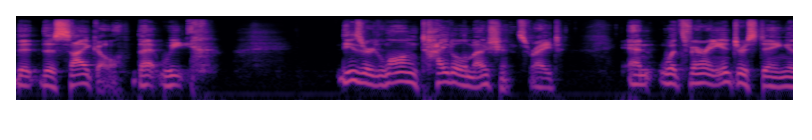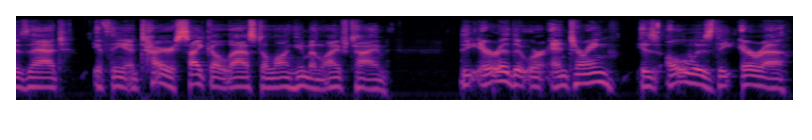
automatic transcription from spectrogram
That the cycle that we these are long tidal emotions, right? And what's very interesting is that if the entire cycle lasts a long human lifetime, the era that we're entering is always the era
